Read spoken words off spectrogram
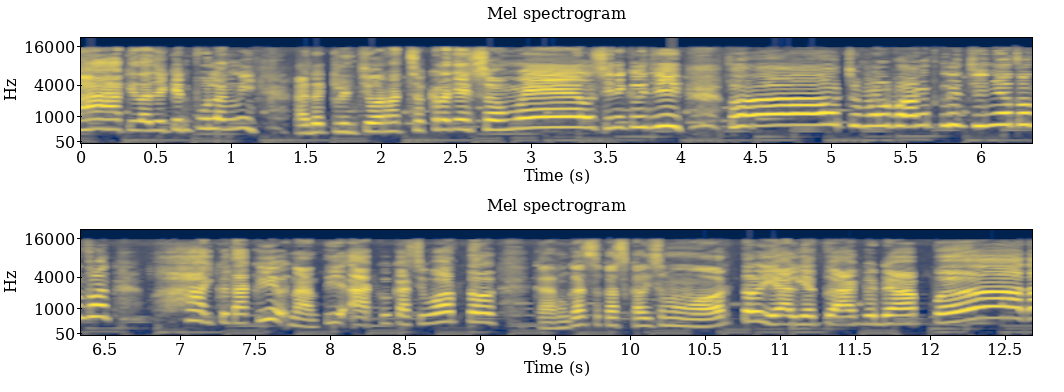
Wah, kita ajakin pulang nih. Ada kelinci warna coklatnya Somel. Sini kelinci. Ah, ikut aku yuk. Nanti aku kasih wortel. Kamu kan suka sekali sama wortel ya. Lihat tuh aku dapet.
